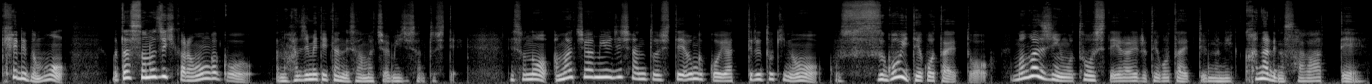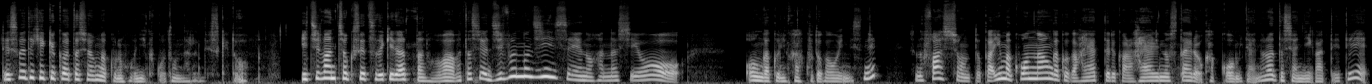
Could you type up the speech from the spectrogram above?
けれども私その時期から音楽をあの始めていたんですアマチュアミュージシャンとして。でそのアマチュアミュージシャンとして音楽をやってる時のこうすごい手応えとマガジンを通して得られる手応えっていうのにかなりの差があって。でそれで結局私は音楽の方に行くことになるんですけど。一番直接的だったのは私は自分の人生の話を音楽に書くことが多いんですね。そのファッションとか今こんな音楽が流行ってるから流行りのスタイルを書こうみたいなのは私は苦手で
